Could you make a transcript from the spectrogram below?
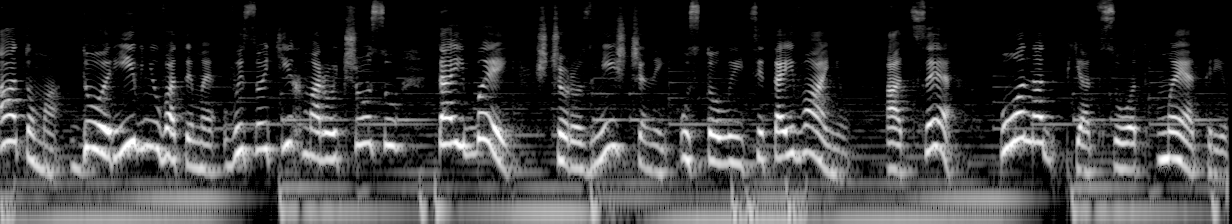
атома дорівнюватиме висоті хмарочосу Тайбей, що розміщений у столиці Тайваню, а це понад 500 метрів.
